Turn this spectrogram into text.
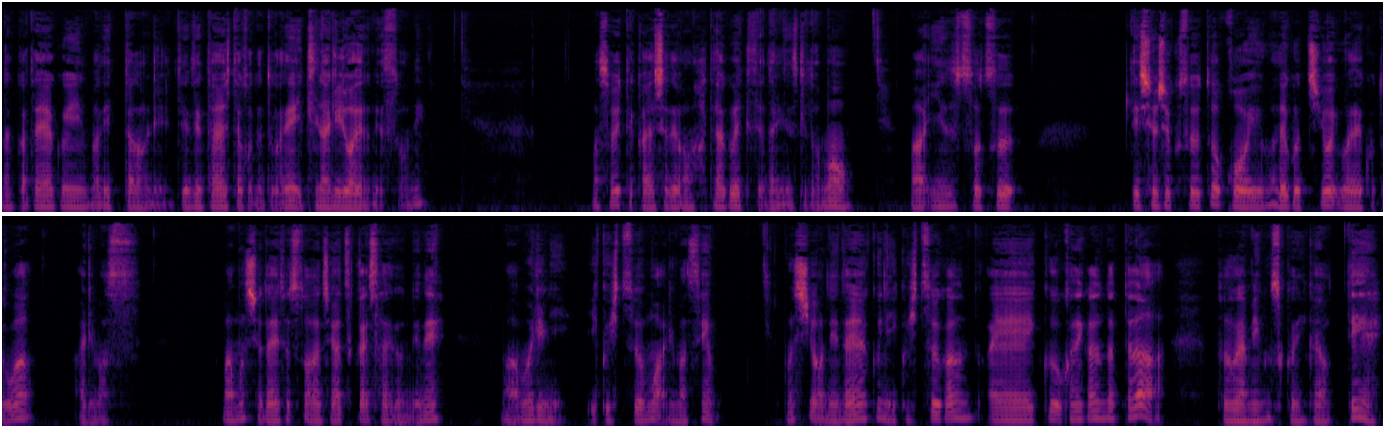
なんか大学院まで行ったのに、全然大したこととかね、いきなり言われるんですよね。まあそういった会社では働くべきではないんですけども、まあ引率で就職するとこういう悪口を言われることはあります。まあもしろ大卒と同じ扱いされるんでね、まあ無理に行く必要もありません。もしろね、大学に行く必要がある、えー、行くお金があるんだったら、プログラミングスクールに通って、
